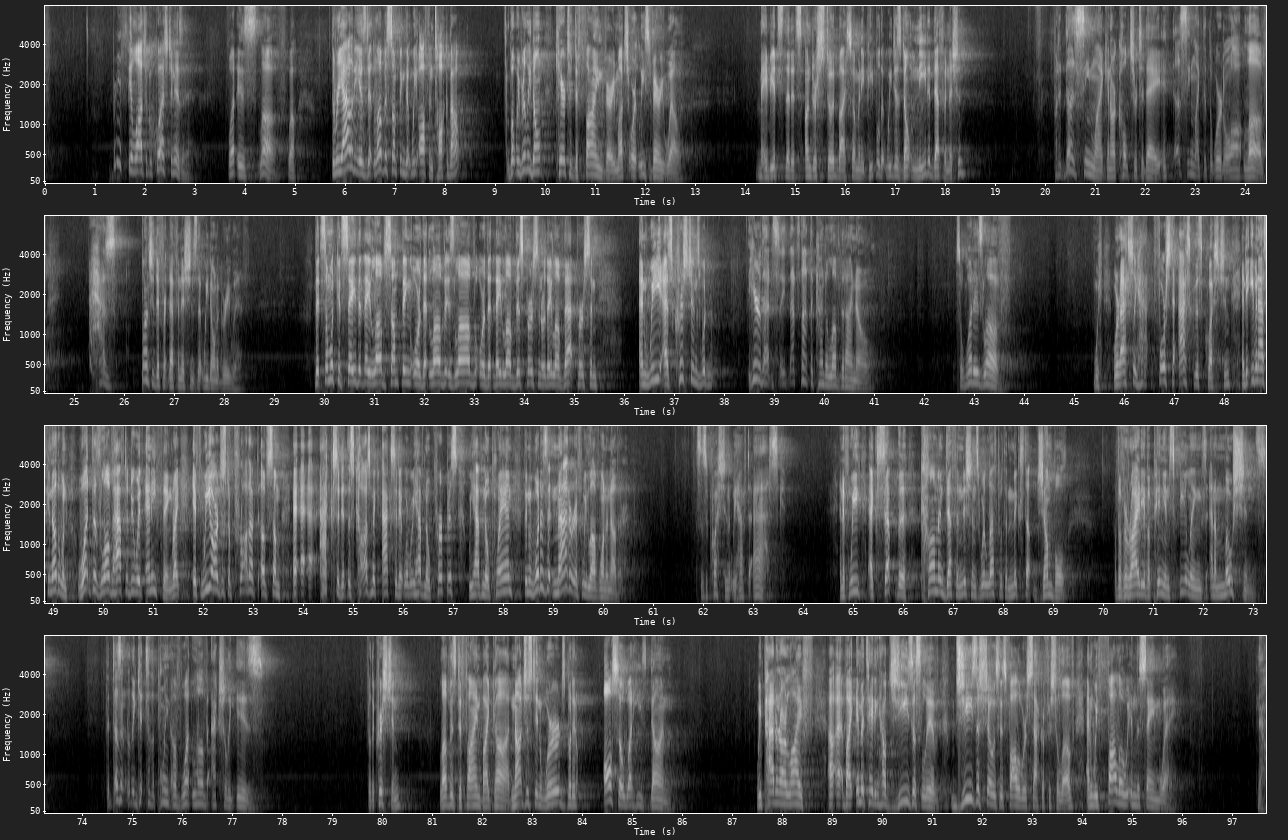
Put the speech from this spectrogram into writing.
Pretty theological question, isn't it? What is love? Well, the reality is that love is something that we often talk about, but we really don't care to define very much, or at least very well. Maybe it's that it's understood by so many people that we just don't need a definition. But it does seem like in our culture today, it does seem like that the word love has a bunch of different definitions that we don't agree with. That someone could say that they love something, or that love is love, or that they love this person, or they love that person. And we as Christians would hear that and say, that's not the kind of love that I know. So, what is love? We, are actually ha- forced to ask this question and to even ask another one what does love have to do with anything, right? If we are just a product of some a- a- accident, this cosmic accident where we have no purpose, we have no plan, then what does it matter if we love one another? This is a question that we have to ask. And if we accept the common definitions, we're left with a mixed up jumble of a variety of opinions, feelings, and emotions that doesn't really get to the point of what love actually is. For the Christian, love is defined by God, not just in words, but in also what He's done. We pattern our life uh, uh, by imitating how Jesus lived. Jesus shows His followers sacrificial love, and we follow in the same way. Now,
